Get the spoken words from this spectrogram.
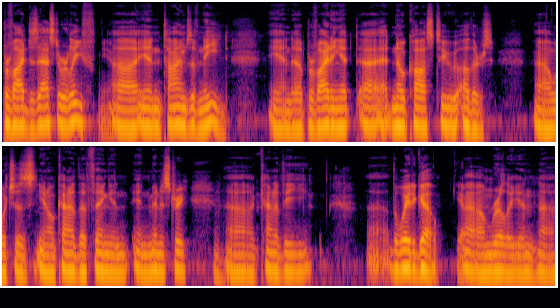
provide disaster relief Yeah. uh, in times of need, and uh, providing it uh, at no cost to others, uh, which is you know kind of the thing in in ministry, uh, kind of the uh, the way to go, Yep. um, really. And uh,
